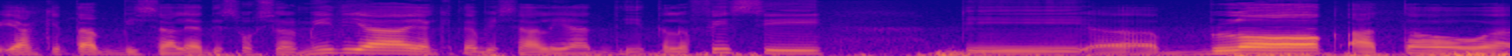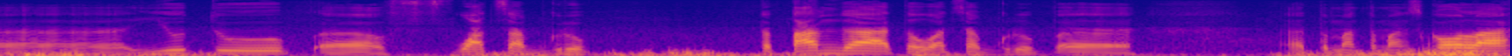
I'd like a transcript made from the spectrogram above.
yang kita bisa lihat di sosial media, yang kita bisa lihat di televisi, di uh, blog atau uh, YouTube, uh, WhatsApp grup tetangga atau WhatsApp grup teman-teman uh, uh, sekolah.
